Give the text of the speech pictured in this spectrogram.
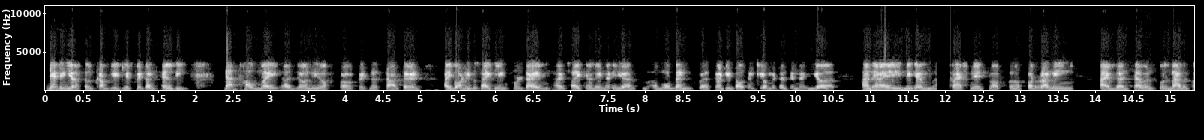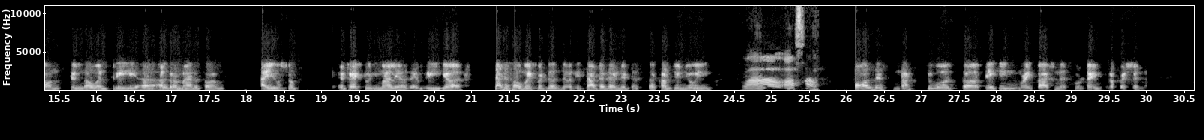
getting yourself completely fit and healthy. That's how my uh, journey of uh, fitness started. I got into cycling full time. I cycled in a year uh, more than uh, 30,000 kilometers in a year. And then I became passionate of, uh, for running. I've done seven full marathons till now and three uh, ultra marathons. I used to trek to Himalayas every year. That is how my fitness journey started and it is uh, continuing. Wow, awesome. All this not towards uh, taking my passion as full-time profession.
